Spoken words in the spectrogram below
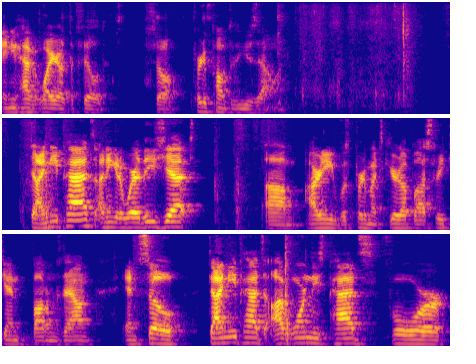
and you have it while you're at the field. So pretty pumped to use that one. Dye knee pads, I didn't get to wear these yet. Um, I already was pretty much geared up last weekend, bottoms down. And so Dye knee pads, I've worn these pads for,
